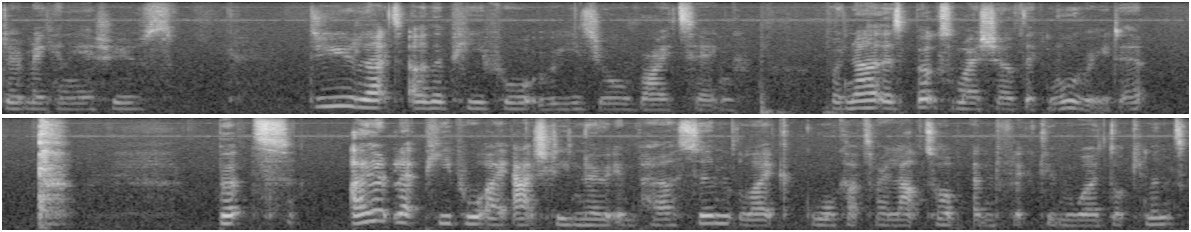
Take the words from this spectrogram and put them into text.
don't make any issues. Do you let other people read your writing? Well now that there's books on my shelf they can all read it. but I don't let people I actually know in person like walk up to my laptop and flick through my Word documents,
